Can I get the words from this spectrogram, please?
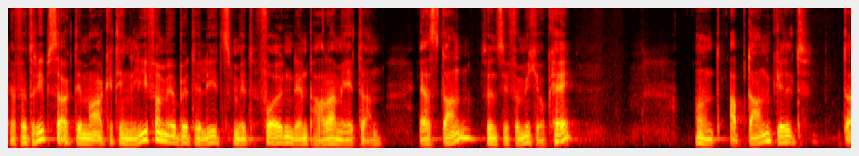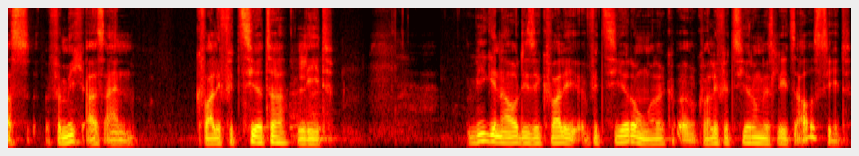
der Vertrieb sagt dem Marketing, liefer mir bitte Leads mit folgenden Parametern. Erst dann sind sie für mich okay und ab dann gilt das für mich als ein qualifizierter Lead. Wie genau diese Qualifizierung oder Qualifizierung des Leads aussieht,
